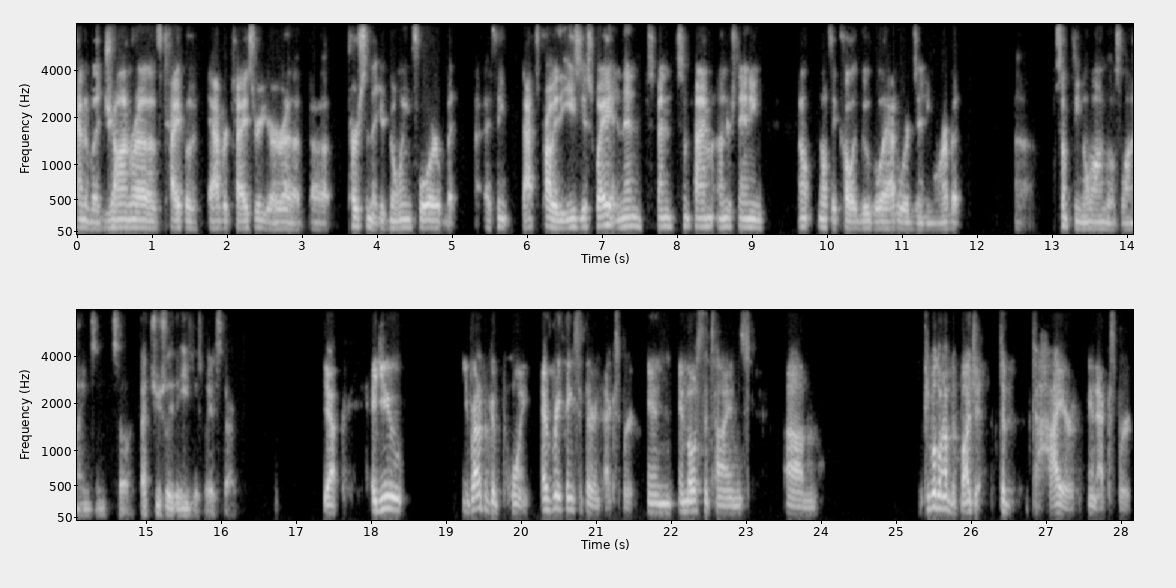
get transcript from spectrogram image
kind of a genre of type of advertiser you're a, a, person that you're going for. But I think that's probably the easiest way. And then spend some time understanding. I don't know if they call it Google AdWords anymore, but uh, something along those lines. And so that's usually the easiest way to start. Yeah, and you you brought up a good point. Everybody thinks that they're an expert, and and most of the times, um, people don't have the budget to to hire an expert,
